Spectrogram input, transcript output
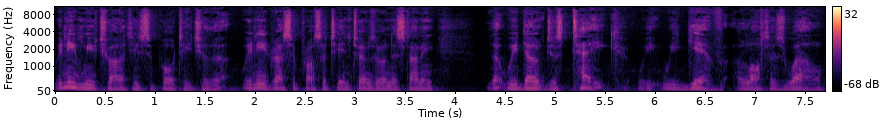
we need mutuality to support each other. We need reciprocity in terms of understanding that we don't just take, we, we give a lot as well.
